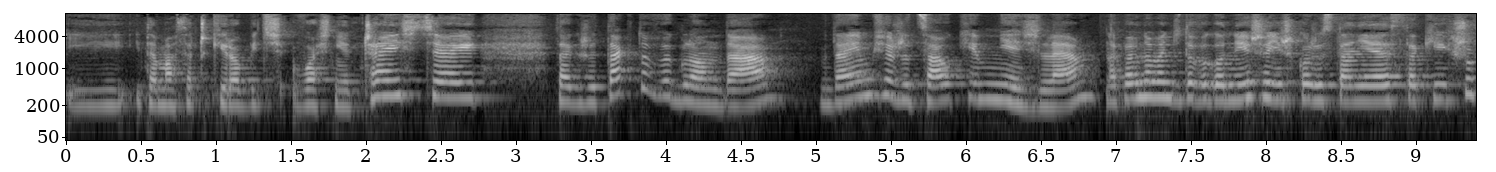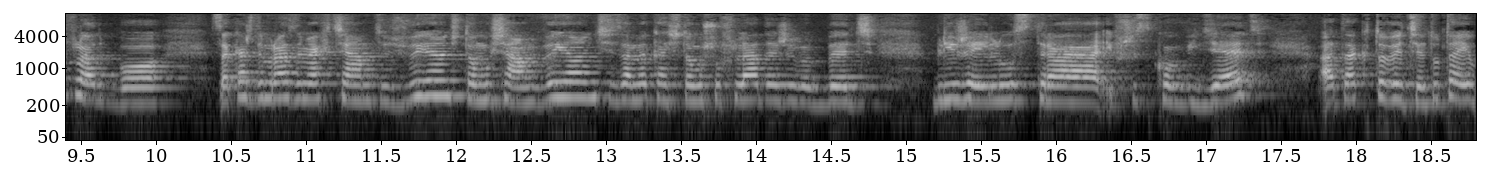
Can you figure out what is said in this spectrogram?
i, i te maseczki robić właśnie częściej. Także tak to wygląda. Wydaje mi się, że całkiem nieźle. Na pewno będzie to wygodniejsze niż korzystanie z takich szuflad, bo za każdym razem jak chciałam coś wyjąć, to musiałam wyjąć i zamykać tą szufladę, żeby być bliżej lustra i wszystko widzieć. A tak to wiecie, tutaj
